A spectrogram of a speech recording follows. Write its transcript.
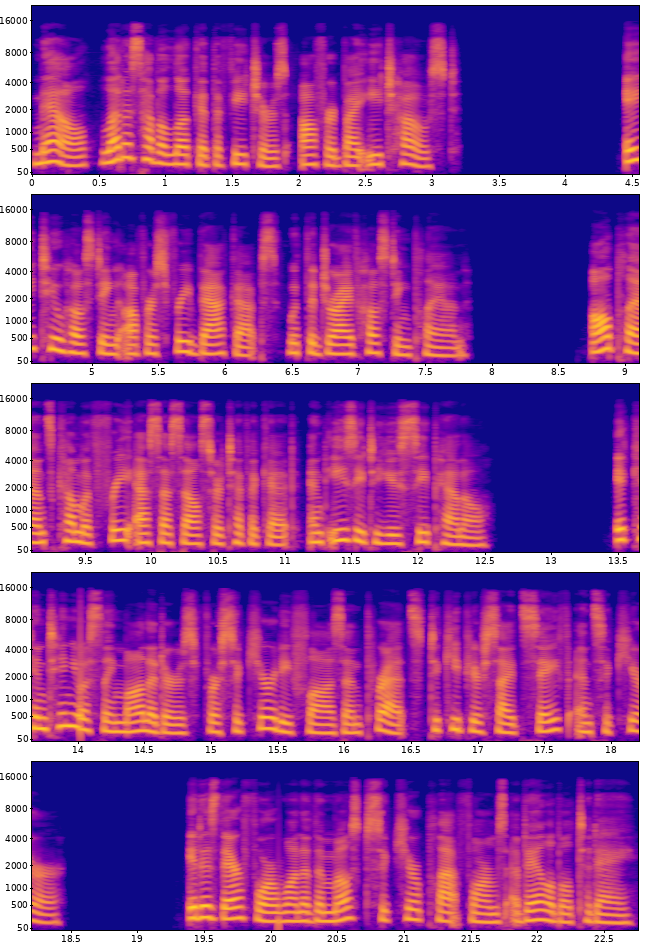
Now, let us have a look at the features offered by each host. A2 Hosting offers free backups with the Drive Hosting plan. All plans come with free SSL certificate and easy to use cPanel. It continuously monitors for security flaws and threats to keep your site safe and secure. It is therefore one of the most secure platforms available today.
